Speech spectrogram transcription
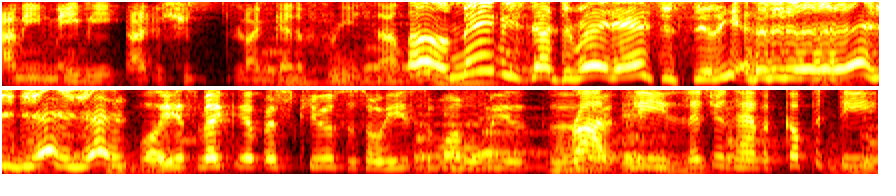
I mean, maybe I should like get a free sample. Oh, maybe it's not the right answer, silly. Well, he's making up excuses, so he's the one who made it. Uh, Rod, please, let's just have a cup of tea,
